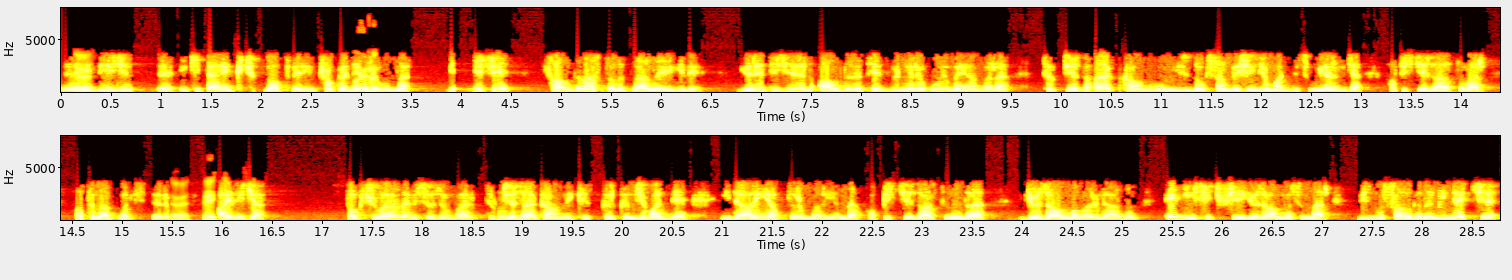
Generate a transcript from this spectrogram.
Ee, Evet. İzleyicinize iki tane küçük not vereyim. Çok önemli Buyurun. bunlar. Birincisi salgın hastalıklarla ilgili yöneticilerin aldığı tedbirlere uymayanlara Türk Ceza Kanunu'nun 195. maddesi uyarınca hapis cezası var. Hatırlatmak isterim. evet peki. Ayrıca stokçulara da bir sözüm var. Türk Hı. Ceza Kanunu 240. madde idari yaptırımların yanında hapis cezasını da göze almaları lazım. En iyisi hiçbir şeyi göze almasınlar. Biz bu salgını milletçe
